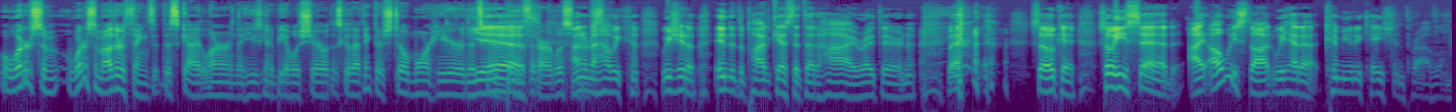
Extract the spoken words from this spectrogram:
Well, what are some what are some other things that this guy learned that he's going to be able to share with us? Because I think there's still more here that's going to benefit our listeners. I don't know how we we should have ended the podcast at that high right there. No. But so okay. So he said, I always thought we had a communication problem.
